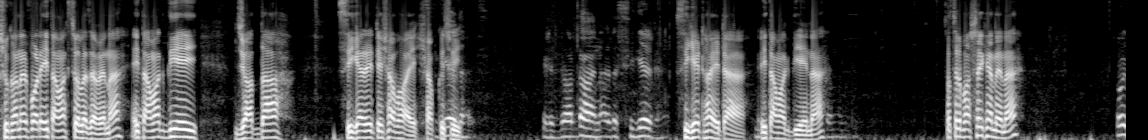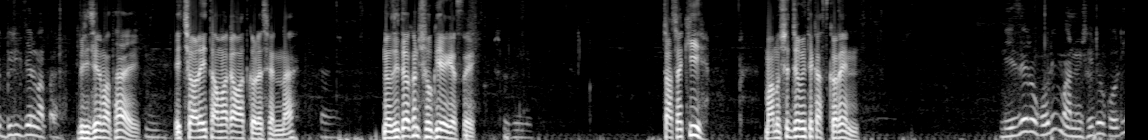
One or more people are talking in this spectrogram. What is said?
শুকানোর পরে এই তামাক চলে যাবে না? এই তামাক দিয়েই জর্দা সিগারেট এসব হয় সব কিছুই হয়। সিগারেট হয়। এটা? এই তামাক দিয়ে না? চাচার বাসা এখানে না? ওই ব্রিজের মাথায়। ব্রিজের মাথায়? এই চরেই তামাক আবাদ করেছেন না? হ্যাঁ, নদী তো এখন শুকিয়ে গেছে। চাচা কি মানুষের জমিতে কাজ করেন? নিজেরও করি মানুষেরও করি।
